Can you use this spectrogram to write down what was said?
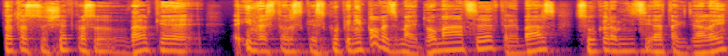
toto sú, všetko sú veľké investorské skupiny, povedzme aj domáce, trebárs, súkromníci a tak ďalej.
